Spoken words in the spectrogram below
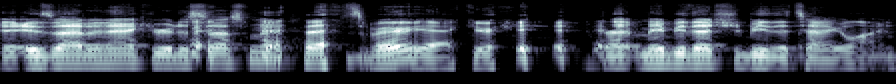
is that an accurate assessment? That's very accurate. That maybe that should be the tagline.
